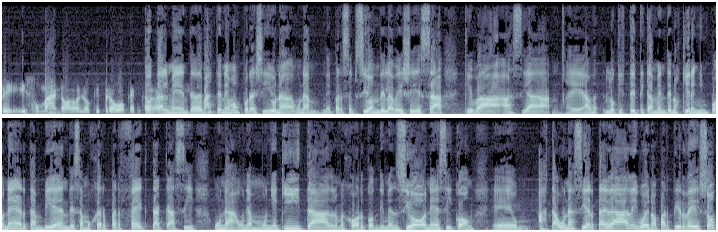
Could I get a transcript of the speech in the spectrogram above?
es, humano lo que provoca en cada Totalmente, además tenemos por allí una, una eh, percepción de la belleza que va hacia eh, lo que estéticamente nos quieren imponer también, de esa mujer perfecta, casi una, una muñequita, a lo mejor con dimensiones y con eh, hasta una cierta edad y bueno, a partir de eso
